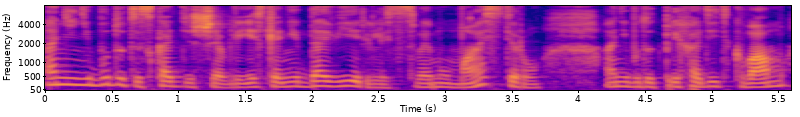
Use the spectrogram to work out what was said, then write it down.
Они не будут искать дешевле. Если они доверились своему мастеру, они будут приходить к вам,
